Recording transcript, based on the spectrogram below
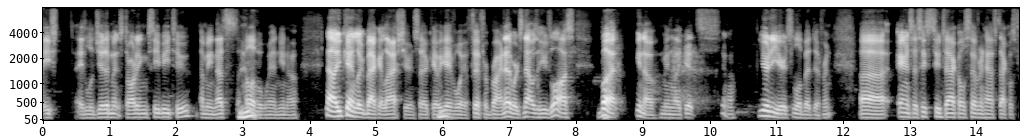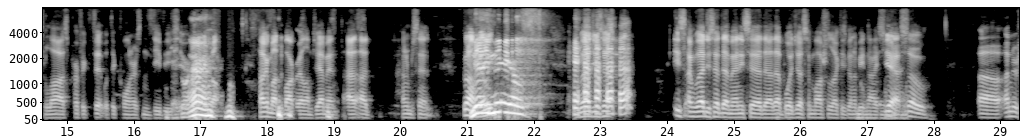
a a legitimate starting CB two, I mean, that's a mm-hmm. hell of a win, you know. Now you can't look back at last year and say, okay, we mm-hmm. gave away a fifth for Bryan Edwards, and that was a huge loss. But you know, I mean, like it's you know, year to year, it's a little bit different. Uh, Aaron says 62 tackles, seven and a half tackles for loss, perfect fit with the corners and the DBs here. Well, talking about DeMarco Hellams, yeah, man, I, I 100%. Good on, Millie Mills. I'm glad you said. He's, I'm glad you said that, man. He said uh, that boy Justin Marshall like he's going to be nice. Yeah. So, uh, under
